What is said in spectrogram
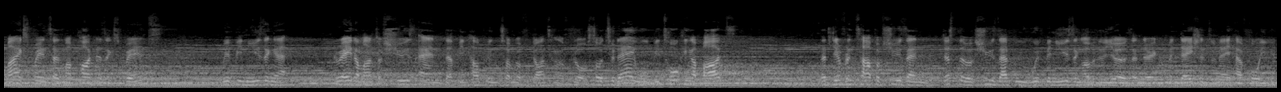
my experience and my partner's experience, we've been using a great amount of shoes and they've been helping in terms of dancing on the floor. So today we'll be talking about the different type of shoes and just the shoes that we, we've been using over the years and the recommendations we may have for you.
